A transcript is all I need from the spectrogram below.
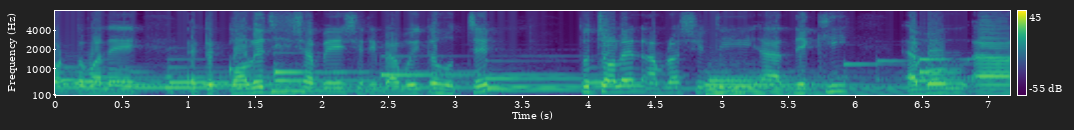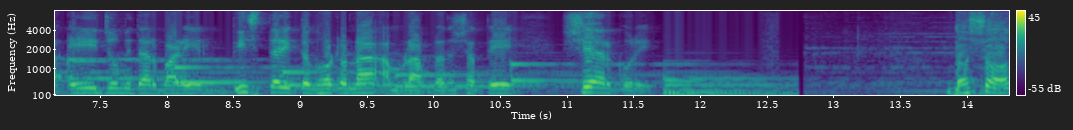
বর্তমানে একটা কলেজ হিসাবে সেটি ব্যবহৃত হচ্ছে। তো চলেন আমরা সেটি দেখি এবং এই জমিদার বাড়ির বিস্তারিত ঘটনা আমরা আপনাদের সাথে শেয়ার করি। দর্শক,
